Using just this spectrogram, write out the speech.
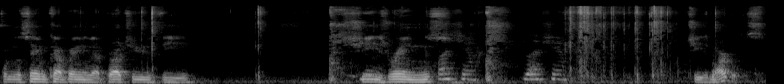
from the same company that brought you the cheese rings, Bless you. Bless you. cheese marbles.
